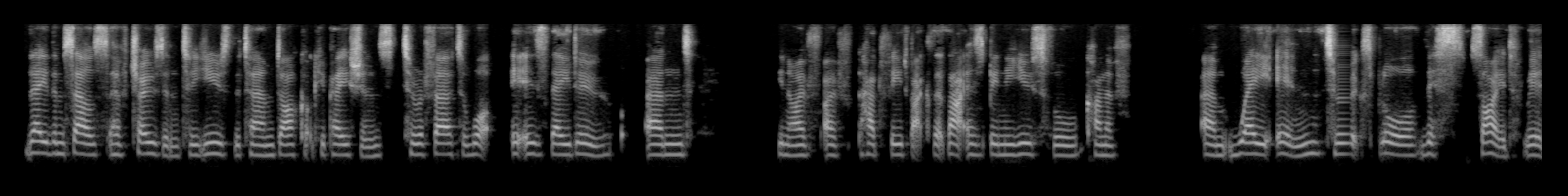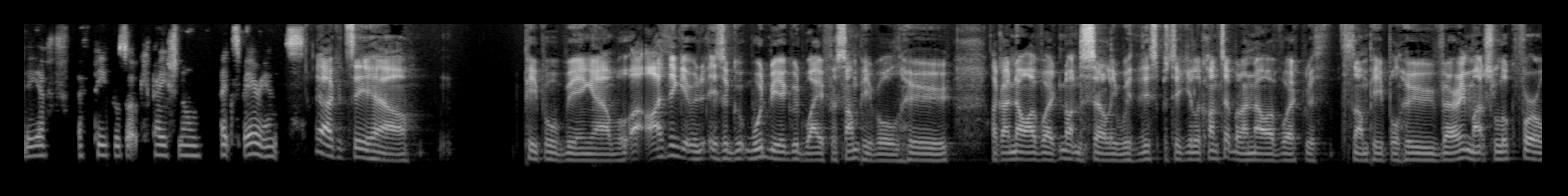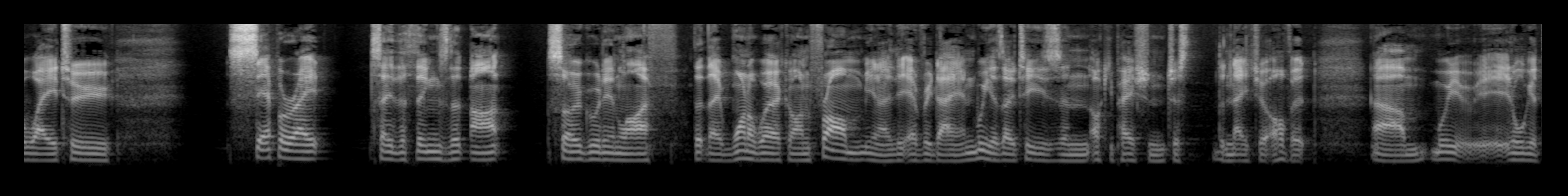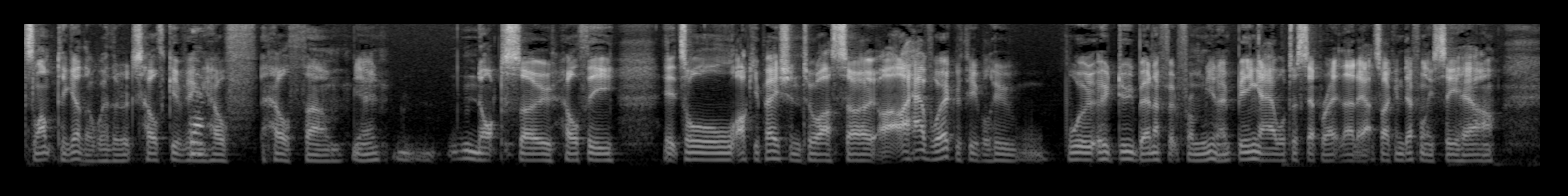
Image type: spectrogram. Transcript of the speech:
they themselves have chosen to use the term dark occupations to refer to what it is they do. And you know i've i've had feedback that that has been a useful kind of um, way in to explore this side really of, of people's occupational experience. Yeah i could see how people being able i think it would, a good, would be a good way for some people who like i know i've worked not necessarily with this particular concept but i know i've worked with some people who very much look for a way to separate say the things that aren't so good in life that they want to work on from you know the everyday. And we as ots and occupation just the nature of it um, we it all gets lumped together, whether it's health giving, yeah. health, health, um, you know, not so healthy. It's all occupation to us. So I have worked with people who who do benefit from you know being able to separate that out. So I can definitely see how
